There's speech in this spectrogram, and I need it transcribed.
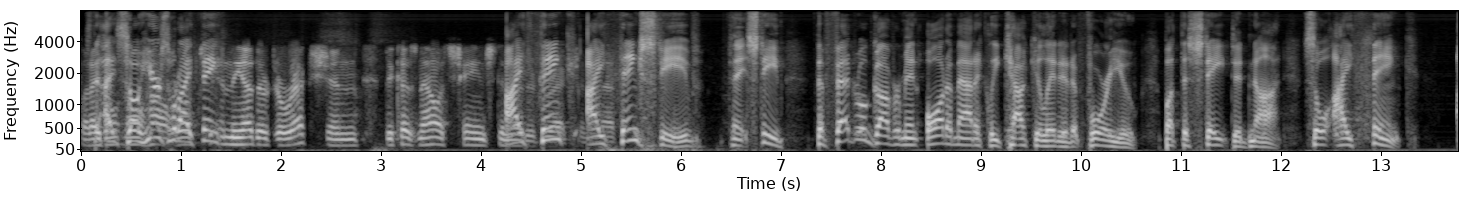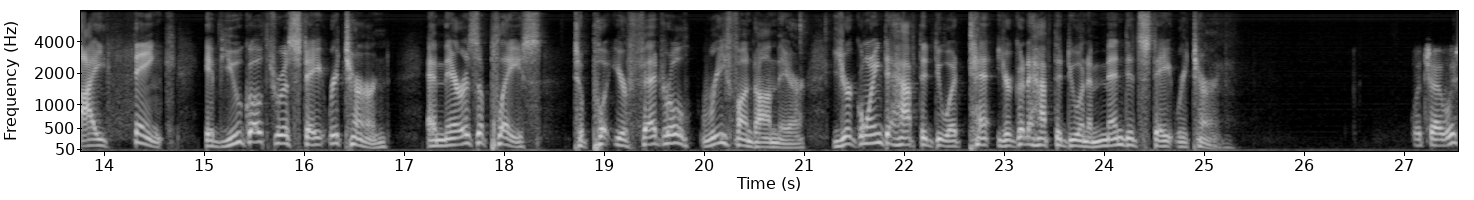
but I so here's what I think- in the other direction because now it's changed. In the I other think direction. I think Steve, th- Steve, the federal government automatically calculated it for you, but the state did not. So I think I think if you go through a state return and there is a place to put your federal refund on there, you're going to have to do a te- you're going to have to do an amended state return. which I wish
